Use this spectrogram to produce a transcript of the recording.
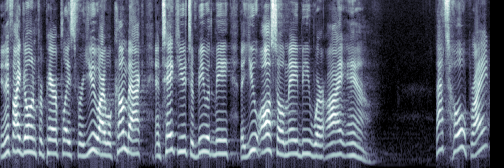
And if I go and prepare a place for you, I will come back and take you to be with me, that you also may be where I am. That's hope, right?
